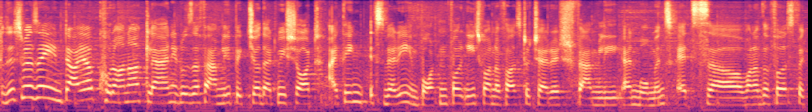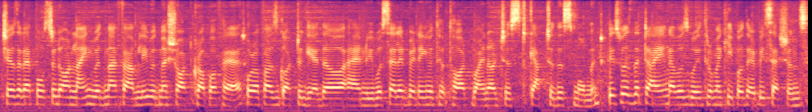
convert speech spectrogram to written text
This was an entire Khurrana clan. It was a family picture that we shot. I think it's very important for each one of us to cherish family and moments. It's uh, one of the first pictures that I posted online with my family with my short crop of hair. Four of us got together and we were celebrating with the thought, why not just capture this moment? This was the time I was going through my chemotherapy sessions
